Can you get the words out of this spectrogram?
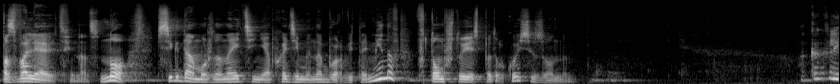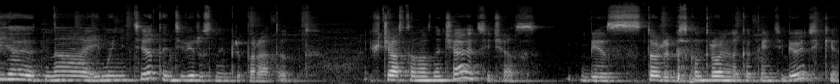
позволяют финансы. Но всегда можно найти необходимый набор витаминов в том, что есть под рукой сезонным. А как влияют на иммунитет антивирусные препараты? Их часто назначают сейчас? Без тоже бесконтрольно, как антибиотики,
